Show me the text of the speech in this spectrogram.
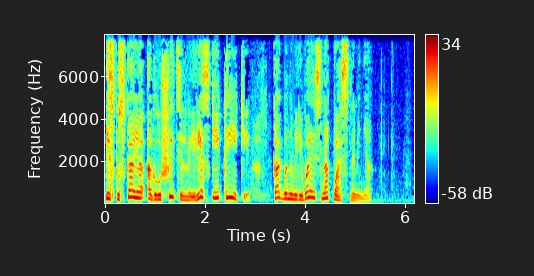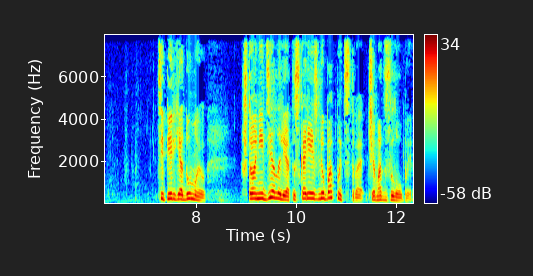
испуская оглушительные резкие крики, как бы намереваясь напасть на меня. Теперь я думаю, что они делали это скорее из любопытства, чем от злобы.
